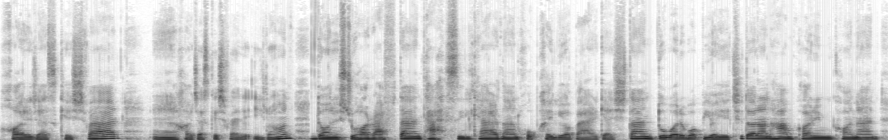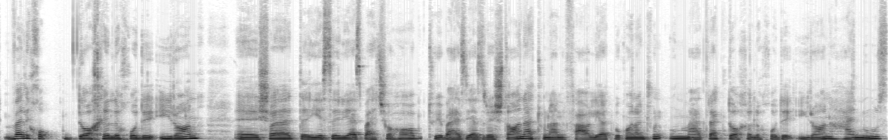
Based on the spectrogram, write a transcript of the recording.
خارج از کشور خارج از کشور ایران دانشجوها رفتن تحصیل کردن خب خیلی ها برگشتن دوباره با بیایچی دارن همکاری می‌کنن. ولی خب داخل خود ایران شاید یه سری از بچه ها توی بعضی از رشته ها نتونن فعالیت بکنن چون اون مدرک داخل خود ایران هنوز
